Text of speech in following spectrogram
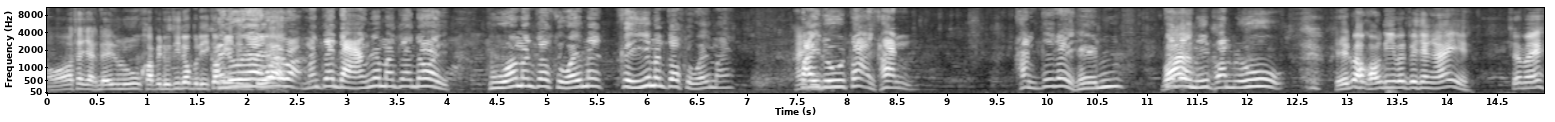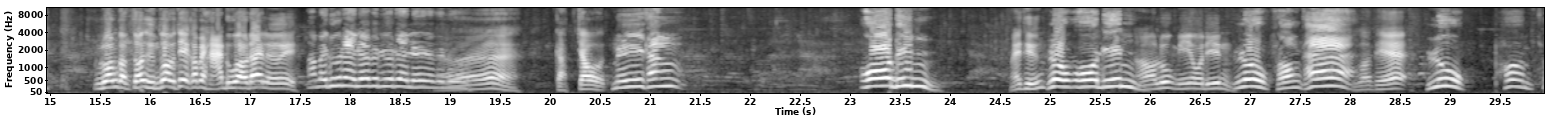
อ๋อถ้าอยากได้รู้เขาไปดูที่ลบบุรีก็ไปมีดูหนึ่งได้ตัวเลยว่ามันจะด่างหรือมันจะด้อย หัวมันจะสวยไหมสีมันจะสวยไหมให้ไปดูใต้ท่าน ท่านที่ได้เห็นจะว่า ได้มีความรู้ เห็นว่าของดีมันเป็นยังไง ใช่ไหมรวมกับตัวอื่นทั่วประเทศเขาไปหาดูเอาได้เลยเอาไปดูได้เลยไปดูได้เลยไปดู เออกับเจ้ามีทั้ง โอดิน หมายถึงโลกโอดิน อ๋อ ลูกมีโอดินลูกทองแท้ ลูกของแท้ ลูกเพิ่มโช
